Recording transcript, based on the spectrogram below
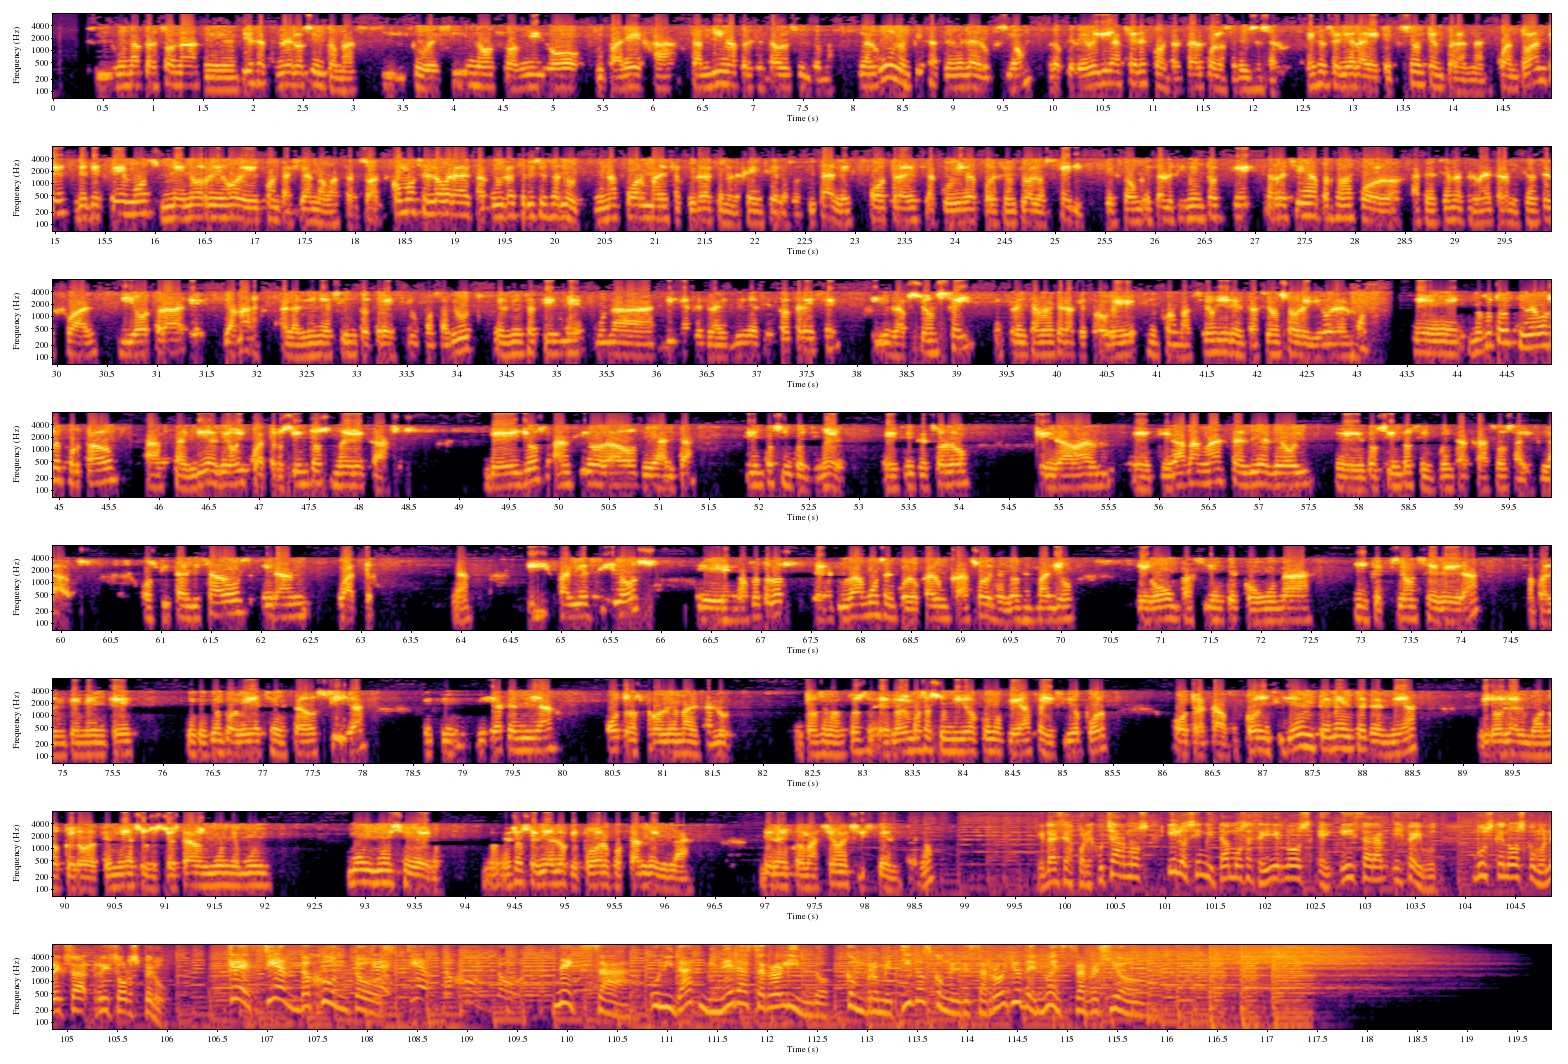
una persona eh, empieza a tener los síntomas, su vecino, su amigo, su pareja también ha presentado los síntomas, y alguno empieza a tener la erupción, lo que debería hacer es contactar con los servicios de salud. Esa sería la detección temprana. Cuanto antes detectemos, menor riesgo de ir contagiando a más personas. ¿Cómo se logra acudir al servicio de salud? Una forma es acudir a las emergencias de los hospitales, otra es acudir, por ejemplo, a los GERIS, que son establecimientos que reciben a personas por atención a enfermedad de transmisión sexual y otra es llamar a la línea 113 Salud. El MINSA tiene una línea de la línea 113 y la opción 6 es precisamente la que provee información y orientación sobre el del mundo. Eh, nosotros tenemos reportado hasta el día de hoy 409 casos. De ellos han sido dados de alta 159. Es decir, que solo quedaban, eh, quedaban hasta el día de hoy eh, 250 casos aislados. Hospitalizados eran cuatro. Y fallecidos, eh, nosotros eh, dudamos en colocar un caso. En el 2 de mayo llegó un paciente con una infección severa, aparentemente infección por VIH en estado SIDA, que ya tenía otros problemas de salud. Entonces nosotros eh, lo hemos asumido como que ha fallecido por otra causa. Coincidentemente tenía viruela del mono, pero tenía su estado inmune muy, muy, muy severo. Eso sería lo que puedo reportarle de la, de la información existente, ¿no? Gracias por escucharnos y los invitamos a seguirnos en Instagram y Facebook. Búsquenos como Nexa Resource Perú. Creciendo juntos. Creciendo juntos. Nexa, Unidad Minera Cerro Lindo, comprometidos con el desarrollo de nuestra región.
